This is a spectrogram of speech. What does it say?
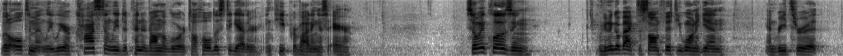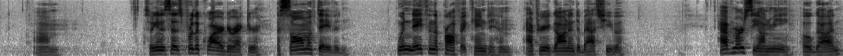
but ultimately, we are constantly dependent on the Lord to hold us together and keep providing us air. So, in closing, we're going to go back to Psalm 51 again and read through it. Um, so, again, it says, For the choir director, a psalm of David when Nathan the prophet came to him after he had gone into Bathsheba. Have mercy on me, O God,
